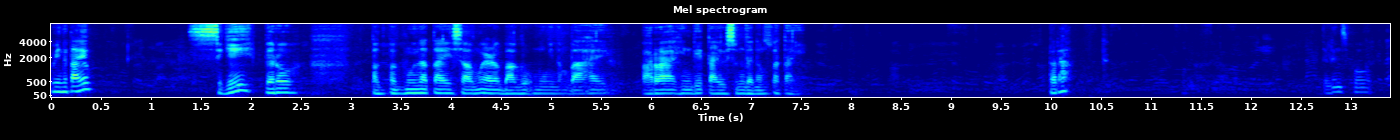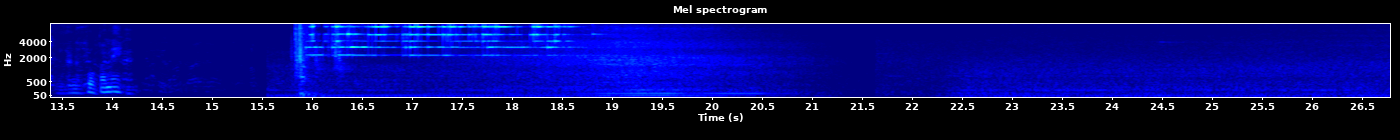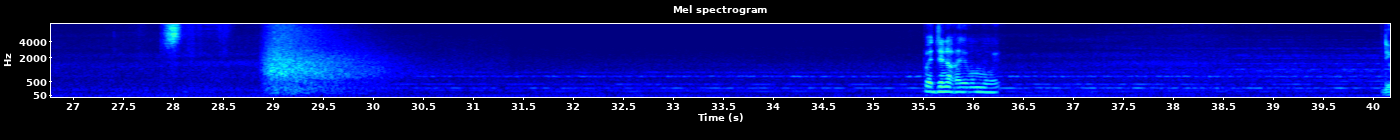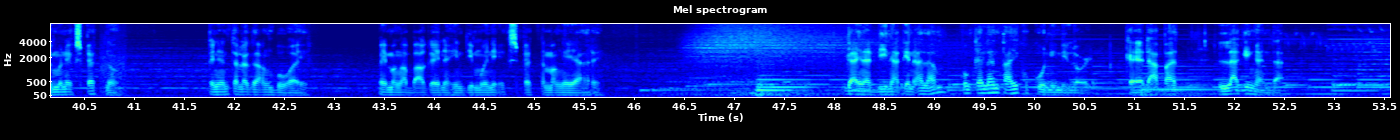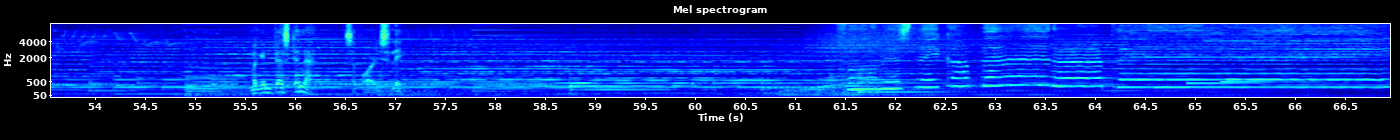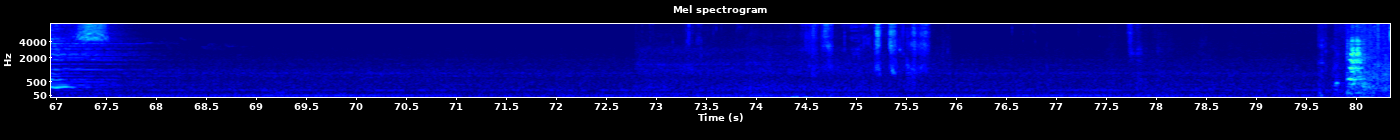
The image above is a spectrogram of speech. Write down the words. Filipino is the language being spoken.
Uwi na tayo? Sige, pero pagpag muna tayo somewhere bago umuwi ng bahay para hindi tayo sundan ng patay. Tara. Talents po, ano na po kami? Pwede na kayo umuwi. Di mo na-expect, no? Ganyan talaga ang buhay. May mga bagay na hindi mo ni-expect na mangyayari. Gaya na di natin alam kung kailan tayo kukunin ni Lord. Kaya dapat, laging handa. Mag-invest ka na sa Forest Lake. Forest Lake with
